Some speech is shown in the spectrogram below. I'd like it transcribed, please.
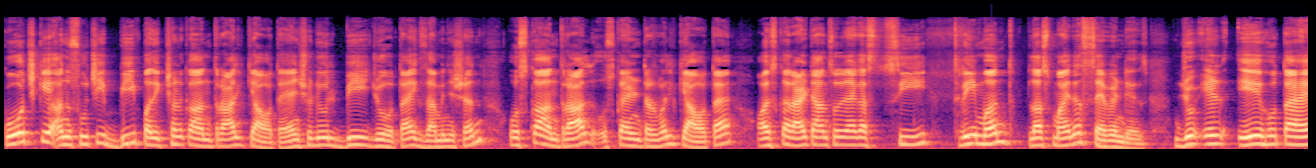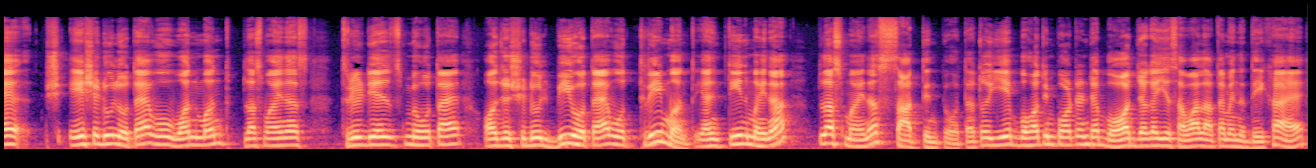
कोच के अनुसूची बी परीक्षण का अंतराल क्या होता है? एंड शेड्यूल बी जो होता है एग्जामिनेशन उसका अंतराल, उसका इंटरवल क्या होता है? और इसका राइट आंसर हो जाएगा C three month plus minus seven days जो ए होता है ए शेड्यूल होता है, वो one month plus minus three days में होता है, और जो शेड्यूल बी होता है, वो थ्री मंथ यानी तीन महीना प्लस माइनस सात दिन पे होता है। तो ये बहुत इंपॉर्टेंट है, बहुत जगह ये सवाल आता है, मैंने देखा है,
